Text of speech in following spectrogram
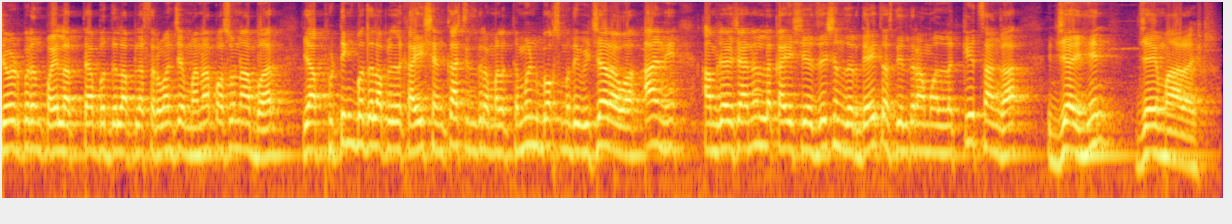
शेवटपर्यंत पाहिला. त्याबद्दल आपल्या सर्वांचे मनापासून आभार. या फुटिंगबद्दल आपल्याला काही शंका असतील तर आम्हाला कमेंट बॉक्समध्ये विचारावा. आणि आमच्या चॅनलला काही सजेशन जर द्यायचं असतील तर आम्हाला नक्कीच सांगा. जय हिंद जय महाराष्ट्र.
